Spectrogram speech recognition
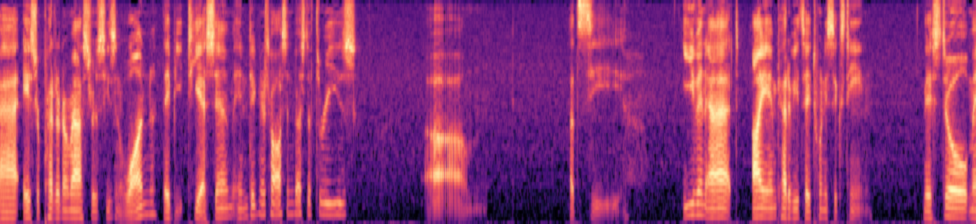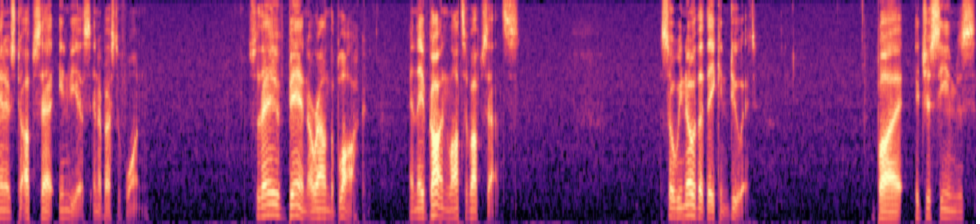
At Acer Predator Masters Season 1, they beat TSM in Dignitas in best of threes. Um, let's see. Even at IEM Katowice 2016, they still managed to upset EnVyUs in a best of one. So they've been around the block, and they've gotten lots of upsets. So we know that they can do it. But it just seems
